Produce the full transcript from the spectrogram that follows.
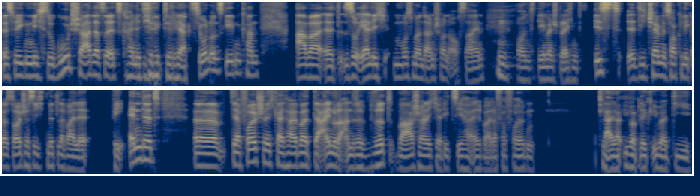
deswegen nicht so gut. Schade, dass er jetzt keine direkte Reaktion uns geben kann. Aber äh, so ehrlich muss man dann schon auch sein. Hm. Und dementsprechend ist äh, die Champions Hockey League aus deutscher Sicht mittlerweile beendet. Äh, der Vollständigkeit halber, der ein oder andere wird wahrscheinlich ja die CHL weiter verfolgen. Kleiner Überblick über die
